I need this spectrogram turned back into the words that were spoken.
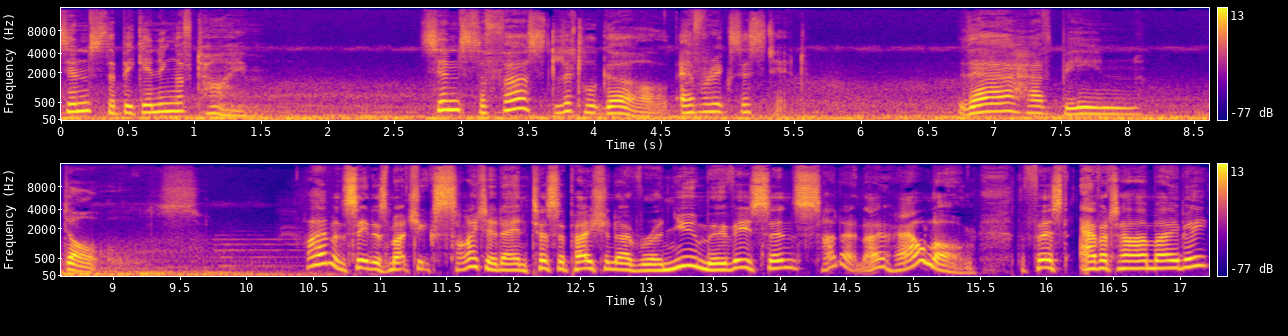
Since the beginning of time, since the first little girl ever existed, there have been dolls. I haven't seen as much excited anticipation over a new movie since, I don't know how long. The first Avatar, maybe?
